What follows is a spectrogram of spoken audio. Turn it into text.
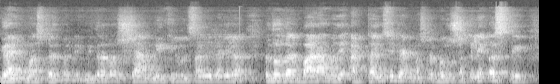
ग्रँड मास्टर बनले. मित्रांनो श्याम देखील सांगितलं गेलं. तर दोन हजार बारा मध्ये अठ्ठावीस ग्रँड मास्टर बनू शकले असते.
